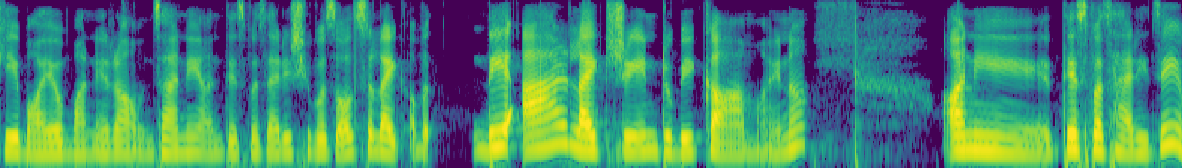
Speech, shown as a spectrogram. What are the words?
के भयो? भनेर हुन्छ नि। अनि त्यस पछाडि सी वाज अल्सो लाइक अब they are like train to be काम होइन? अनि त्यस पछाडि चाहिँ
